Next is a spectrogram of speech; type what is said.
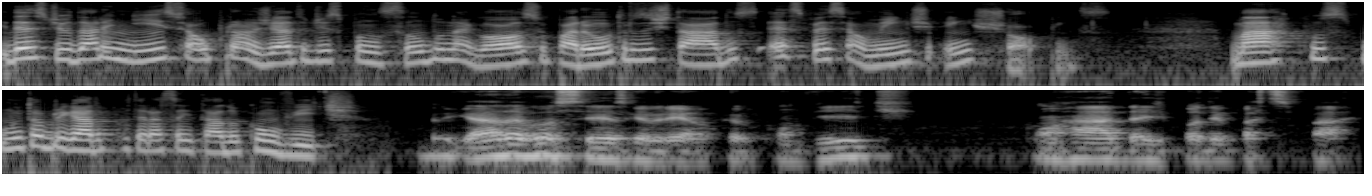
e decidiu dar início ao projeto de expansão do negócio para outros estados, especialmente em shoppings. Marcos, muito obrigado por ter aceitado o convite. Obrigado a vocês, Gabriel, pelo convite. Honrada de poder participar.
